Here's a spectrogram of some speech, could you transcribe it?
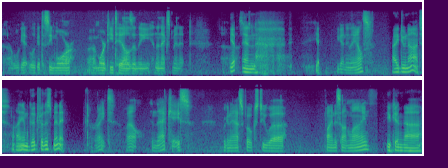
Uh, we'll get we'll get to see more uh, more details in the in the next minute. Uh, Yep. so- And you got anything else? I do not. I am good for this minute. All right. Well, in that case, we're going to ask folks to uh, find us online. You can uh,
